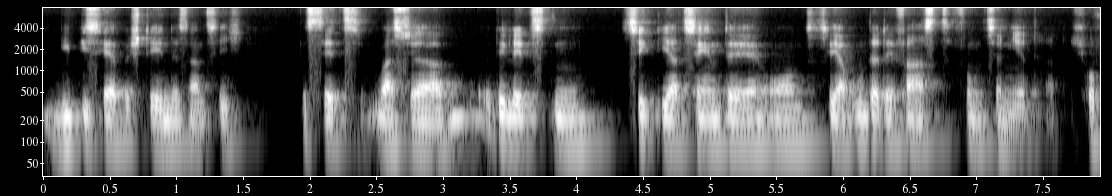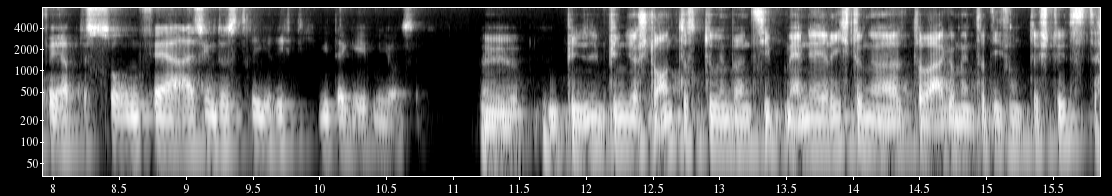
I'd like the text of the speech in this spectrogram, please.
wie bisher bestehendes an sich Gesetz, was ja die letzten zig Jahrzehnte und Jahrhunderte fast funktioniert hat. Ich hoffe, ihr habt das so unfair als Industrie richtig wiedergeben, Josef. Ich bin, bin erstaunt, dass du im Prinzip meine Richtung äh, da argumentativ unterstützt.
